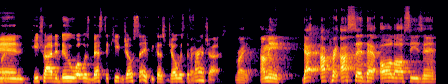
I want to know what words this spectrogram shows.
And he tried to do what was best to keep Joe safe because Joe is the Right. franchise. Right. I mean, that I pre- I said that all off season,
